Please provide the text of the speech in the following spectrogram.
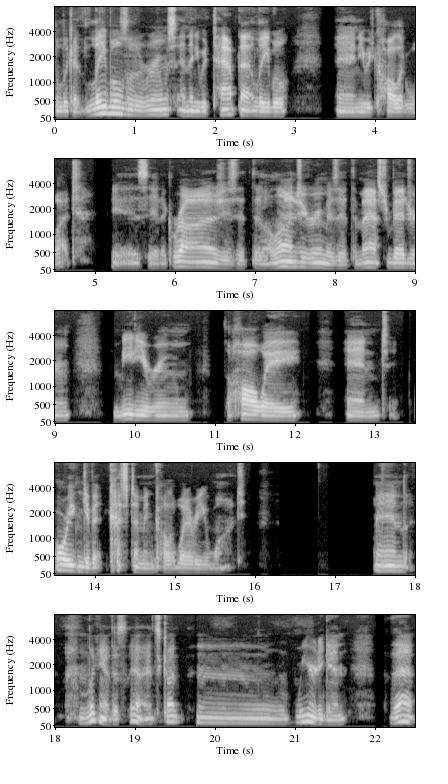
a look at labels of the rooms, and then you would tap that label, and you would call it what? Is it a garage? Is it the laundry room? Is it the master bedroom? Media room? The hallway, and or you can give it custom and call it whatever you want. And I'm looking at this, yeah, it's got mm, weird again. That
